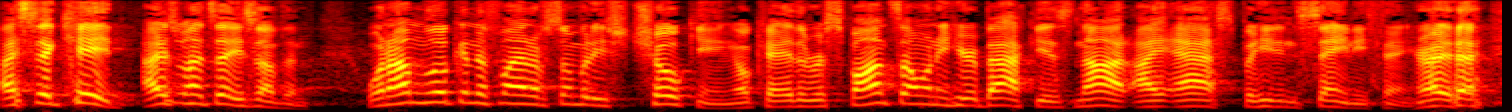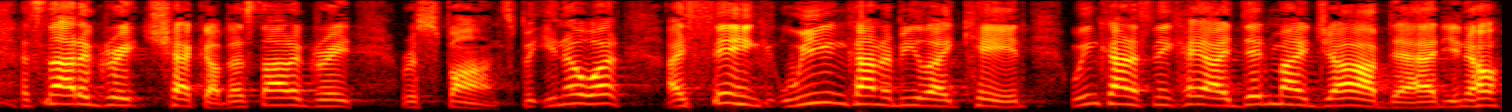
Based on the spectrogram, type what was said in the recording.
I said, Cade, I just want to tell you something. When I'm looking to find out if somebody's choking, okay, the response I want to hear back is not, I asked, but he didn't say anything, right? That's not a great checkup. That's not a great response. But you know what? I think we can kind of be like Cade. We can kind of think, hey, I did my job, Dad. You know,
